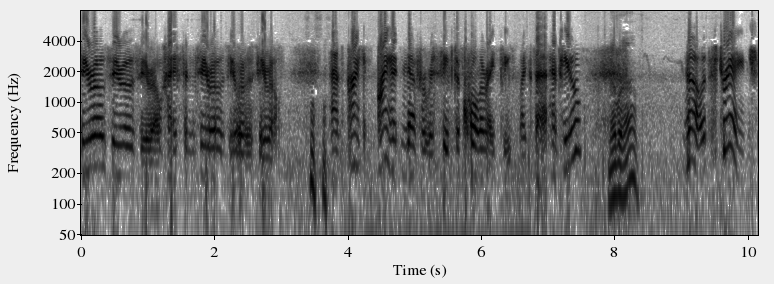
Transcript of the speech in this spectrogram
zero zero zero hyphen zero zero zero. and I I had never received a caller ID like that. Have you? Never have. No, it's strange.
